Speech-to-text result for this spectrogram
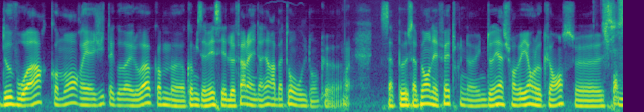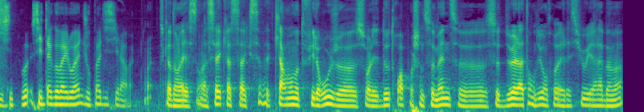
de voir comment réagit Tagovailoa comme euh, comme ils avaient essayé de le faire l'année dernière à Bâton Rouge. Donc euh, Ouais. ça peut ça peut en effet être une, une donnée à surveiller en l'occurrence euh, si, si, si Tagovailoa ne joue pas d'ici là. ouais. Ouais, en tout cas, dans la, dans la ça, ça va être clairement notre fil rouge euh, sur les 2-3 prochaines semaines, ce, ce duel attendu entre LSU et Alabama.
